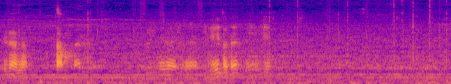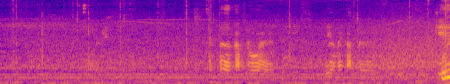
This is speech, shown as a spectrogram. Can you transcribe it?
ไม่ได้ละต่ำนะไม่ได้ไม่ได้เฮ้ยต่อได้โอเคเซนเตอร์กลับด้วยเรียกไม่กลับเลยอุ้ย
